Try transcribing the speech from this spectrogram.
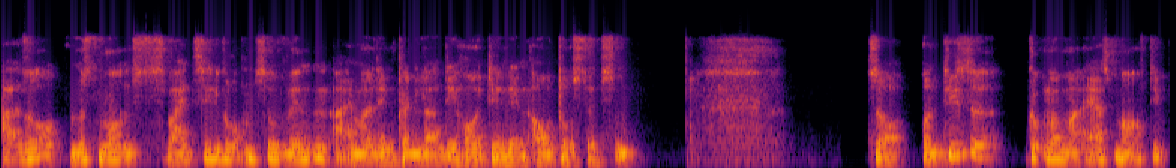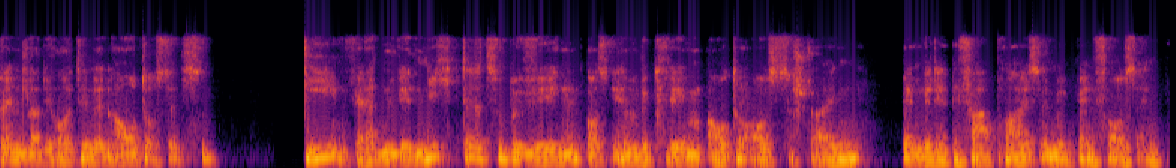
Also müssen wir uns zwei Zielgruppen zuwenden. Einmal den Pendlern, die heute in den Autos sitzen. So, und diese gucken wir mal erstmal auf die Pendler, die heute in den Autos sitzen. die werden wir nicht dazu bewegen, aus ihrem bequemen Auto auszusteigen, wenn wir den Fahrpreis im ÖPNV senken.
